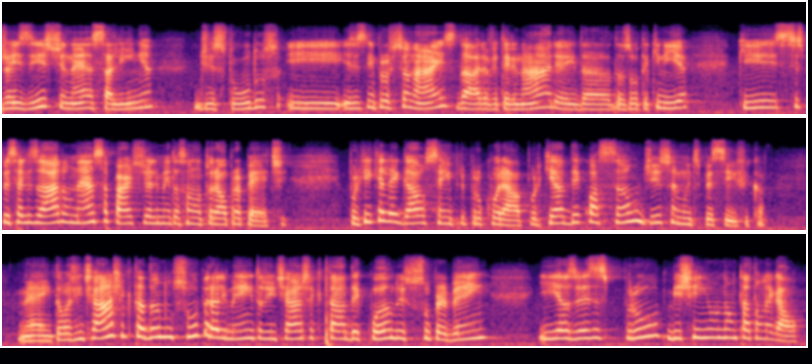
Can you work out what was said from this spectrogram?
já existe né, essa linha de estudos e existem profissionais da área veterinária e da, da zootecnia que se especializaram nessa parte de alimentação natural para pet. Por que, que é legal sempre procurar? Porque a adequação disso é muito específica. Né? Então a gente acha que está dando um super alimento, a gente acha que está adequando isso super bem e às vezes para o bichinho não está tão legal.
